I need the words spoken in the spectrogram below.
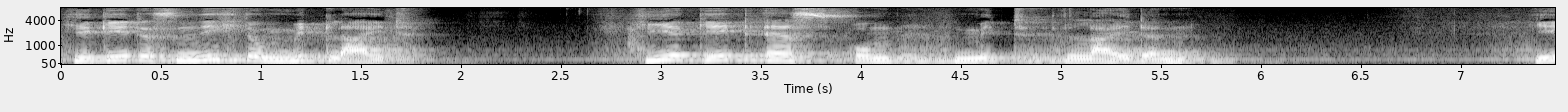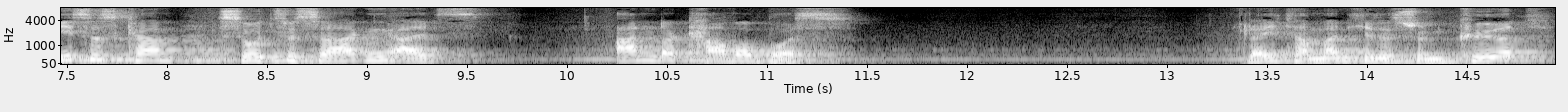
Hier geht es nicht um Mitleid. Hier geht es um Mitleiden. Jesus kam sozusagen als Undercover-Boss. Vielleicht haben manche das schon gehört.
